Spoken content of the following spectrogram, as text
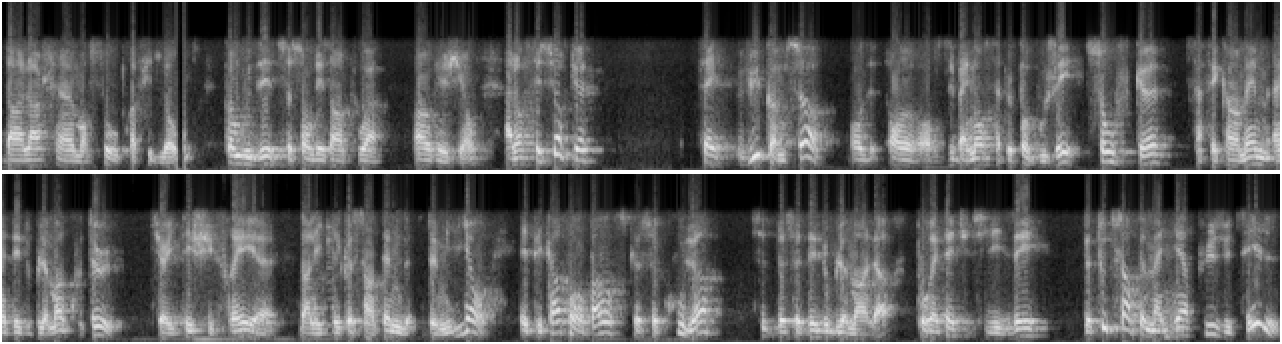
d'en lâcher un morceau au profit de l'autre. Comme vous dites, ce sont des emplois en région. Alors, c'est sûr que, vu comme ça, on, se dit, ben non, ça peut pas bouger, sauf que ça fait quand même un dédoublement coûteux qui a été chiffré euh, dans les quelques centaines de, millions. Et puis, quand on pense que ce coût-là, de ce dédoublement-là, pourrait être utilisé de toutes sortes de manières plus utiles.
